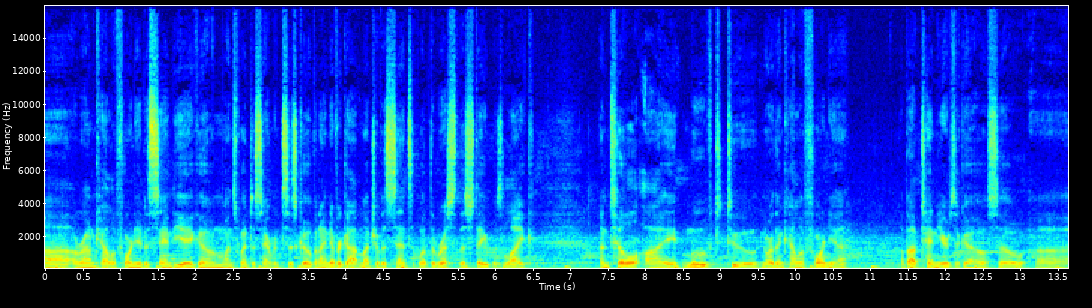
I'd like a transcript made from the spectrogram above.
uh, around California to San Diego and once went to San Francisco, but I never got much of a sense of what the rest of the state was like until I moved to Northern California about 10 years ago. So uh,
